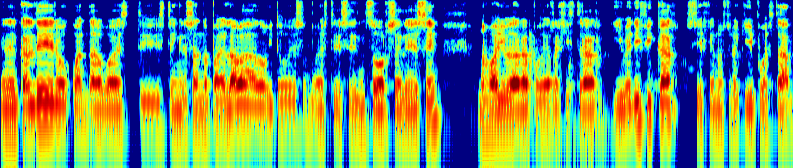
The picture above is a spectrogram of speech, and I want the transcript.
en el caldero, cuánta agua este, está ingresando para el lavado y todo eso, ¿no? Este sensor CDS nos va a ayudar a poder registrar y verificar si es que nuestro equipo está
